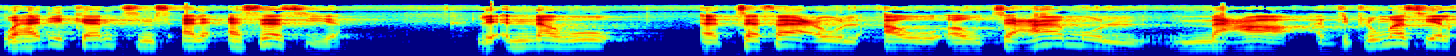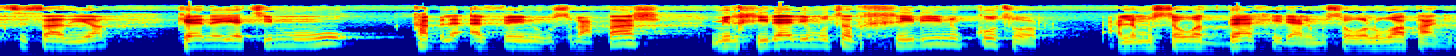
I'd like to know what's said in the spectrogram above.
وهذه كانت مسألة أساسية لأنه التفاعل أو أو التعامل مع الدبلوماسية الاقتصادية كان يتم قبل 2017 من خلال متدخلين كثر على المستوى الداخلي على المستوى الوطني.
